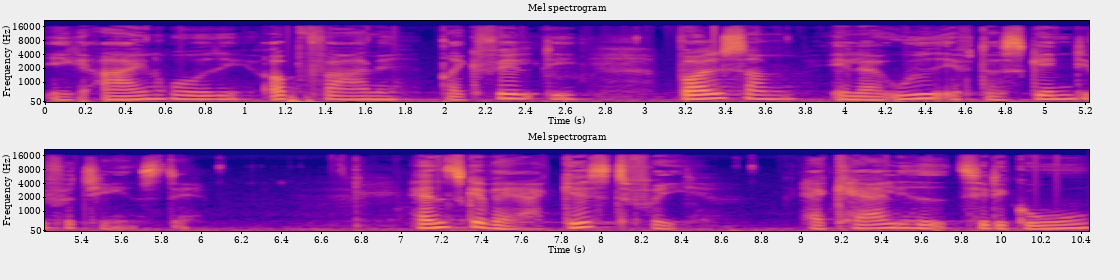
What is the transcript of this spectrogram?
ikke egenrådig, opfarende, drikfældig, voldsom eller ude efter skændig fortjeneste. Han skal være gæstfri, have kærlighed til det gode,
